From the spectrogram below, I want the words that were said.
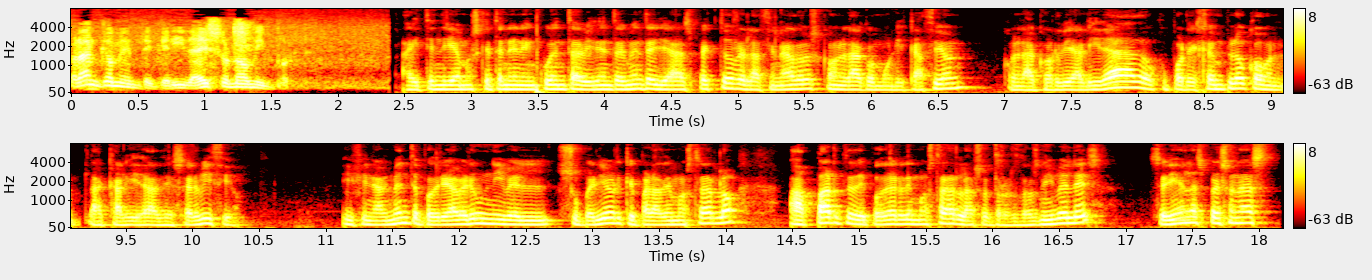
Francamente, querida, eso no me importa. Ahí tendríamos que tener en cuenta, evidentemente, ya aspectos relacionados con la comunicación, con la cordialidad o, por ejemplo, con la calidad de servicio. Y finalmente podría haber un nivel superior que para demostrarlo, aparte de poder demostrar los otros dos niveles, serían las personas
